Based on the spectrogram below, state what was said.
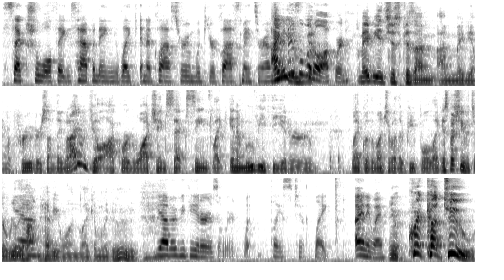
sexual things happening like in a classroom with your classmates around. I. It is a little awkward. Maybe it's just because I'm, I'm maybe I'm a prude or something, but I even feel awkward watching sex scenes like in a movie theater, like with a bunch of other people, like especially if it's a really Yeah. hot and heavy one. Like I'm like. Yeah, movie theater is a weird place to like. Anyway, anyway. Quick cut to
